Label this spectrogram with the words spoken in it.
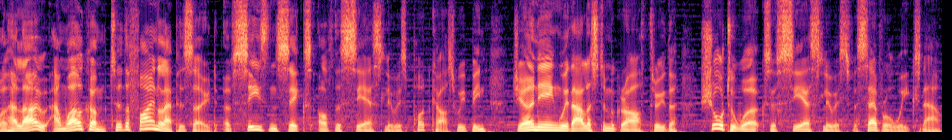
Well, hello, and welcome to the final episode of season six of the C.S. Lewis podcast. We've been journeying with Alister McGrath through the shorter works of C.S. Lewis for several weeks now.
